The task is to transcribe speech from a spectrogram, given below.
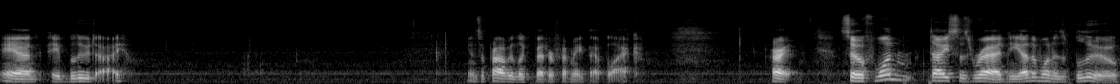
and a blue die. And so probably look better if I make that black. Alright, so if one dice is red and the other one is blue,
